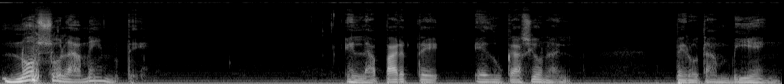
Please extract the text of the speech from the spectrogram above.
no solamente en la parte educacional, pero también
